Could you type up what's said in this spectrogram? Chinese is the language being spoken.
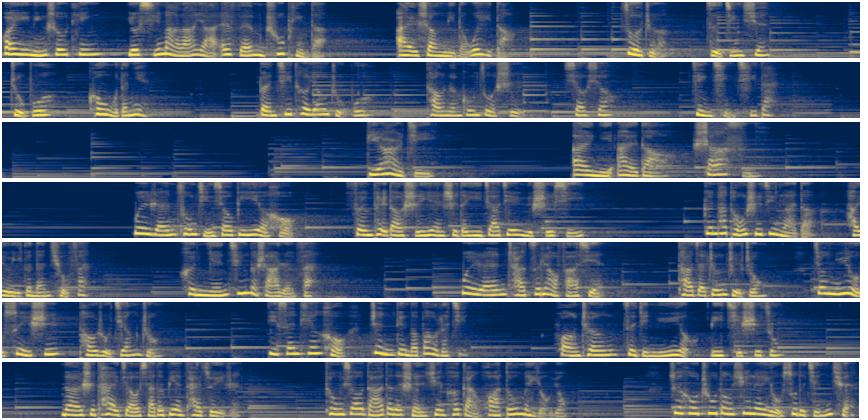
欢迎您收听由喜马拉雅 FM 出品的《爱上你的味道》，作者紫金轩，主播空无的念。本期特邀主播唐人工作室潇潇，敬请期待。第二集，爱你爱到杀死你。魏然从警校毕业后。分配到实验室的一家监狱实习，跟他同时进来的还有一个男囚犯，很年轻的杀人犯。魏然查资料发现，他在争执中将女友碎尸抛入江中，第三天后镇定的报了警，谎称自己女友离奇失踪。那是太狡黠的变态罪人，通宵达旦的审讯和感化都没有用。最后出动训练有素的警犬，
